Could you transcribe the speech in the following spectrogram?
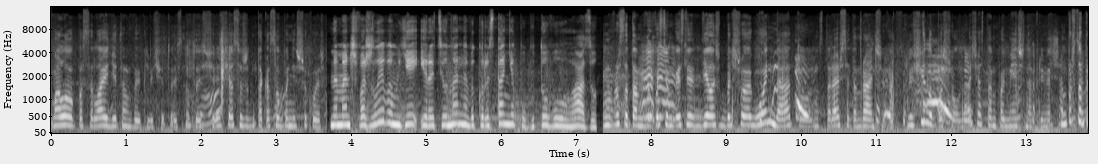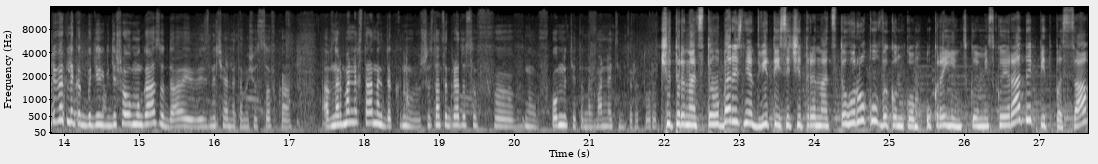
малого посылаю, иди там выключи. То есть, ну, то есть сейчас уже так особо не шикуешь. Не менш важливим є і раціональне використання побутового газу. Ну, просто там, допустим, если делаешь большой огонь, да, то ну, стараешься там раньше как включил и пошел, да, сейчас там поменьше, например. Ну, просто привыкли как бы де- к дешевому газу, да, и изначально там еще с совка. А в нормальных странах, так, ну, 16 градусов э, в- ну, в комнате это нормальная температура. 14 березня 2013 року виконком Української міської ради підписав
